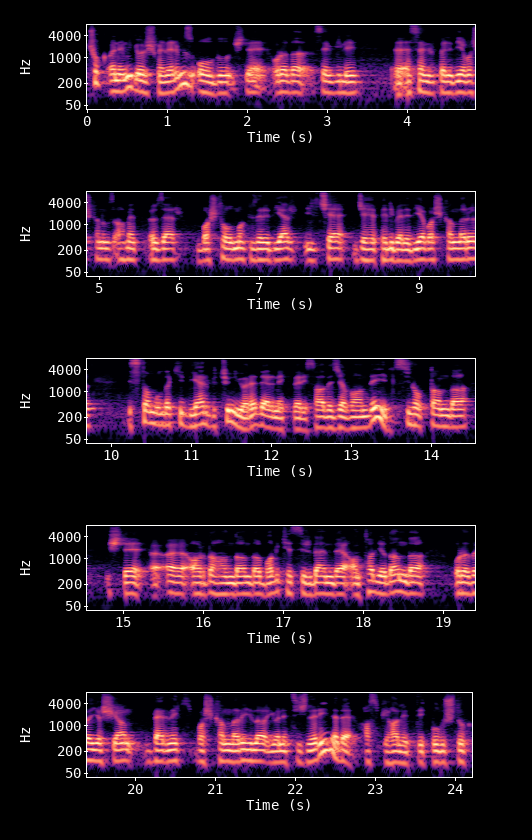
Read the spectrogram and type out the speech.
çok önemli görüşmelerimiz oldu. İşte orada sevgili e, Esenyurt Belediye Başkanımız Ahmet Özer başta olmak üzere diğer ilçe CHP'li belediye başkanları, İstanbul'daki diğer bütün yöre dernekleri sadece Van değil, Sinop'tan da işte e, e, Ardahan'dan da, Balıkesir'den de, Antalya'dan da orada yaşayan dernek başkanlarıyla, yöneticileriyle de hasbihal ettik, buluştuk.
